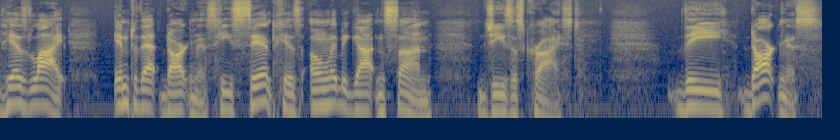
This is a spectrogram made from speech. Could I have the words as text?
his light into that darkness. He sent his only begotten Son, Jesus Christ. The darkness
